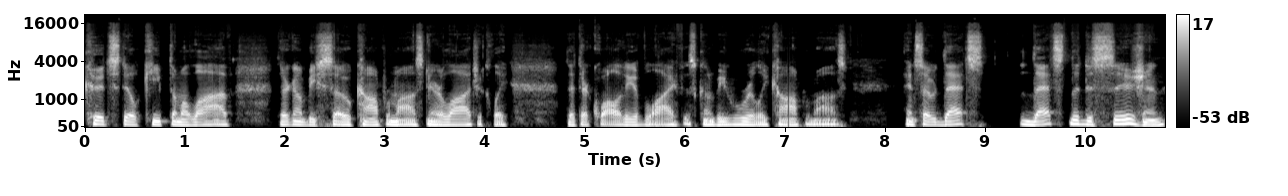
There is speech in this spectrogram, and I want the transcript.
could still keep them alive, they're going to be so compromised neurologically that their quality of life is going to be really compromised. And so that's that's the decision,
